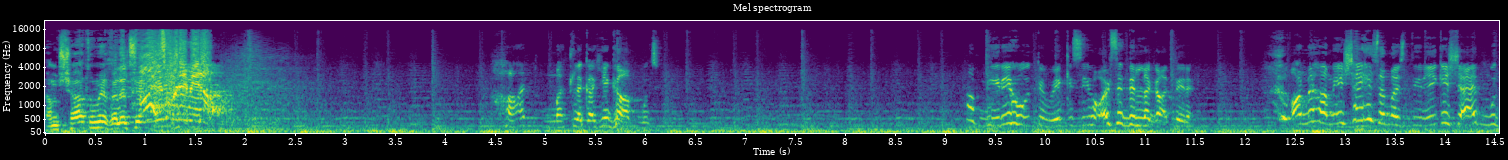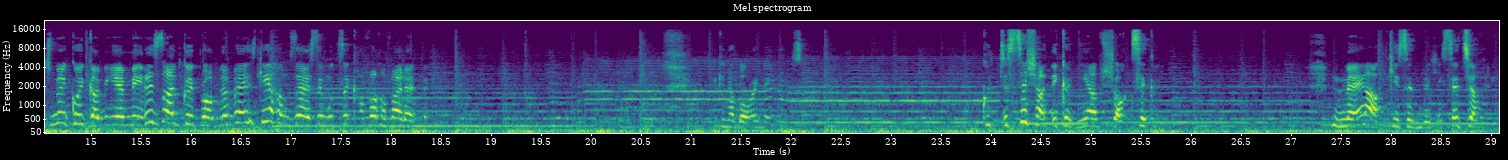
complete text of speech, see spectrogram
हमशा तुम्हें गलत छोड़े मेरा! हाथ मत लगाइएगा आप मुझे। अब मेरे होते हुए किसी और से दिल लगाते रहे। और मैं हमेशा ही समझती रही कि शायद मुझमें कोई कमी है, मेरे साथ कोई प्रॉब्लम है, इसलिए हमजा ऐसे मुझसे खफा खफा रहते हैं। लेकिन अब और नहीं कुछ जिससे शादी करनी है, आप शौक से करिए। मैं आपकी ज़िंदगी से जा रही हूँ।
